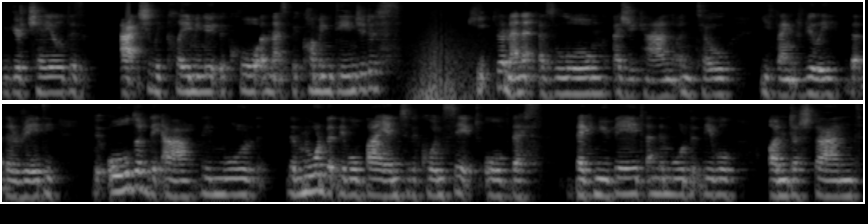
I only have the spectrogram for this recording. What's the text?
or your child is actually climbing out the cot and that's becoming dangerous, keep them in it as long as you can until you think really that they're ready. The older they are, the more the more that they will buy into the concept of this big new bed and the more that they will understand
